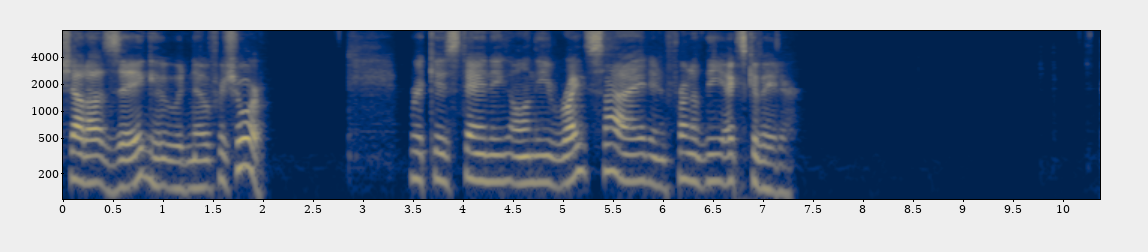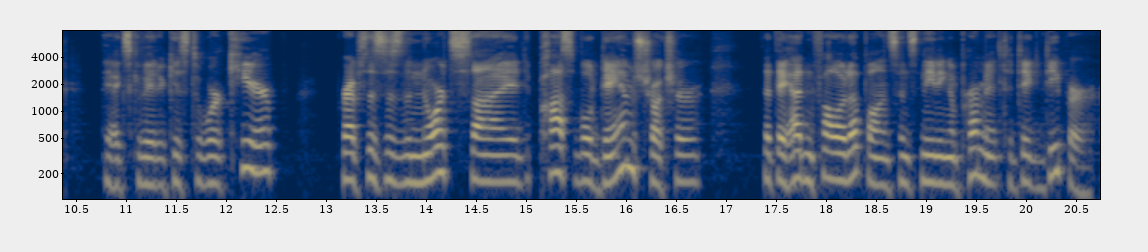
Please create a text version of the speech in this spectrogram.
Shout out Zig, who would know for sure. Rick is standing on the right side in front of the excavator. The excavator gets to work here. Perhaps this is the north side possible dam structure that they hadn't followed up on since needing a permit to dig deeper.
